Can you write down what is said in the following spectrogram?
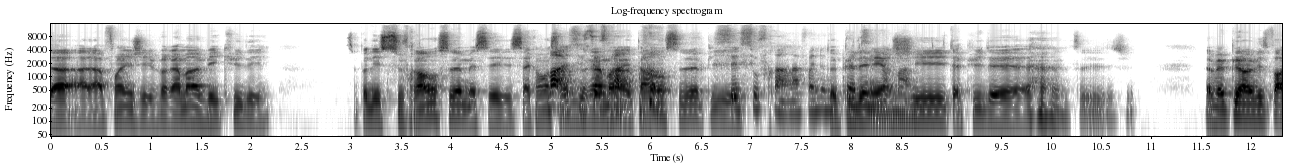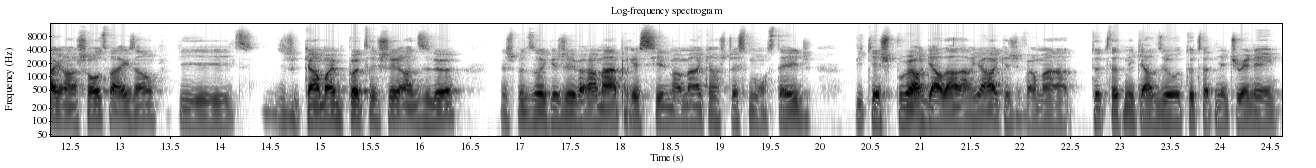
à, à la fin, j'ai vraiment vécu des. C'est pas des souffrances, là, mais c'est, ça commence à être vraiment souffrant. intense. Là, c'est souffrant à la fin d'une t'as plus d'énergie, t'as plus de. J'avais plus envie de faire grand chose, par exemple. Puis j'ai quand même pas triché rendu là. Mais je peux te dire que j'ai vraiment apprécié le moment quand j'étais sur mon stage. Puis que je pouvais regarder en arrière, que j'ai vraiment tout fait mes cardio, tout fait mes trainings,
